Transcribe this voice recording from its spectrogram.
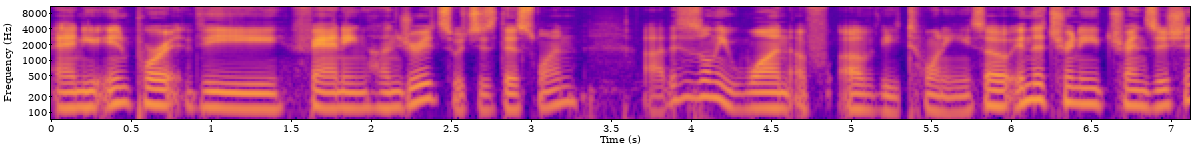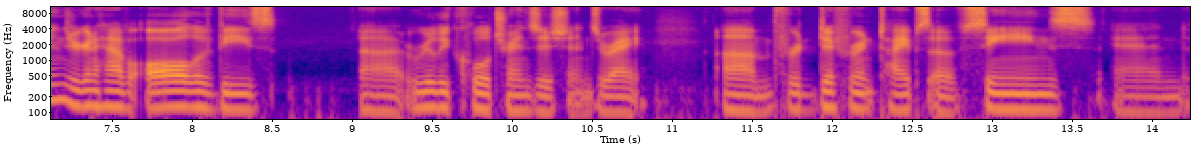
And you import the fanning hundreds, which is this one. Uh, this is only one of, of the 20. So in the Trinity transitions, you're going to have all of these uh, really cool transitions, right? Um, for different types of scenes and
